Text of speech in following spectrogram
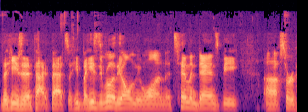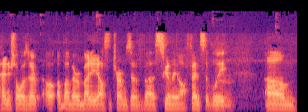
that he's an impact bat. So he, but he's really the only one. It's him and Dansby, uh, sort of head and shoulders above everybody else in terms of uh, skilling offensively. Mm-hmm. Um,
